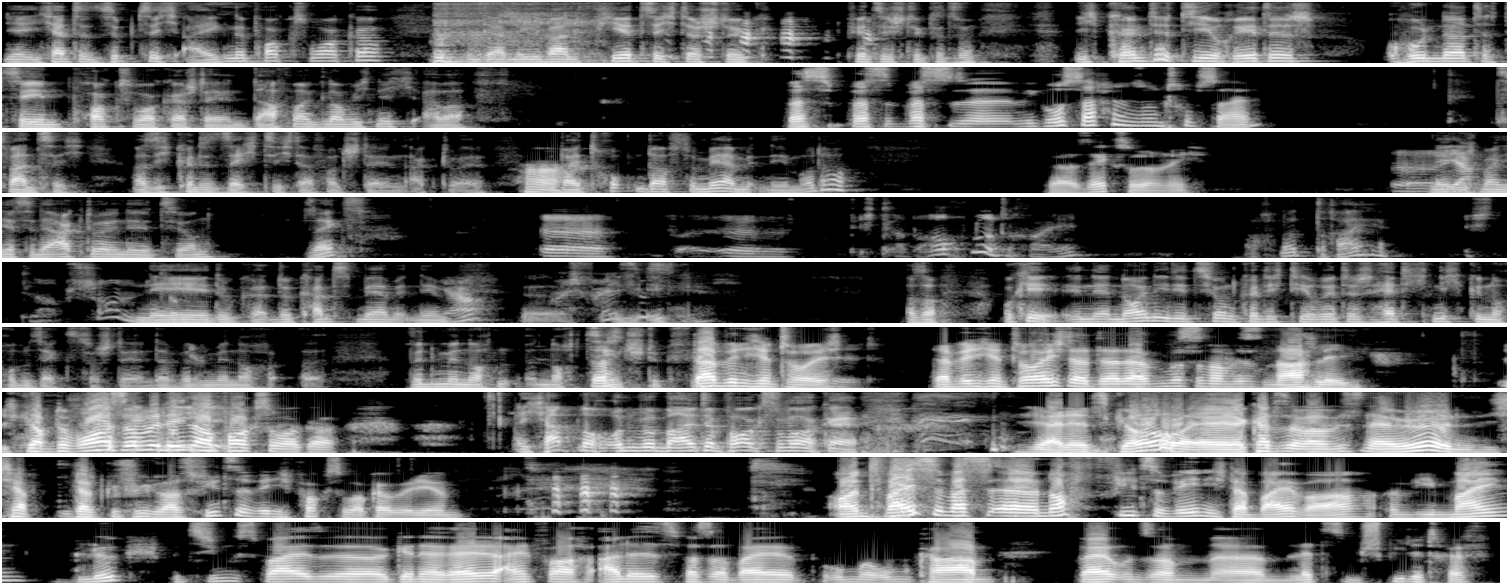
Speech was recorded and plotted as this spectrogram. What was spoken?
Ja, ich hatte 70 eigene Poxwalker und der waren 40 das Stück. 40 Stück dazu. Ich könnte theoretisch 110 Poxwalker stellen. Darf man, glaube ich, nicht, aber. Was, was, was, äh, wie groß darf denn so ein Trupp sein? 20. Also ich könnte 60 davon stellen aktuell. Ha. Bei Truppen darfst du mehr mitnehmen, oder? Ja, sechs oder nicht? Äh, nee, ja. ich meine jetzt in der aktuellen Edition. Sechs? Äh, äh ich glaube auch nur drei. Auch nur drei? Ich glaube schon. Nee, du, du kannst mehr mitnehmen. Ja, äh, ich weiß ich, es nicht. Also, okay, in der neuen Edition könnte ich theoretisch, hätte ich nicht genug, um sechs zu stellen. Da würden mir noch, äh, würden mir noch, noch zehn das, Stück fehlen. Da bin ich enttäuscht. Da bin ich enttäuscht, da, da musst du noch ein bisschen nachlegen. Ich glaube, du brauchst unbedingt noch Poxwalker. Ich habe noch unbemalte Poxwalker. Ja, let's go, ey. Da kannst du mal ein bisschen erhöhen. Ich habe das Gefühl, du hast viel zu wenig Poxwalker, William. Und weißt du, was äh, noch viel zu wenig dabei war? Irgendwie mein Glück, beziehungsweise generell einfach alles, was dabei rumherum kam, bei unserem ähm, letzten Spieletreff.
